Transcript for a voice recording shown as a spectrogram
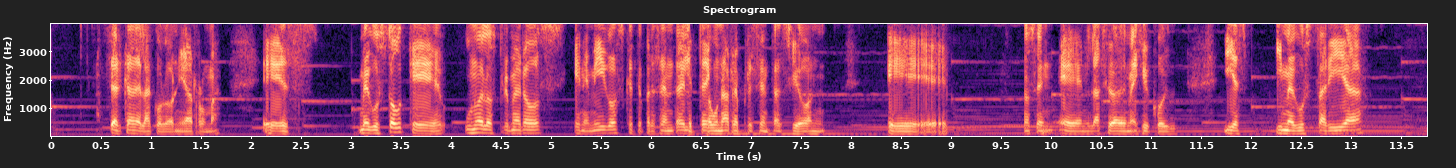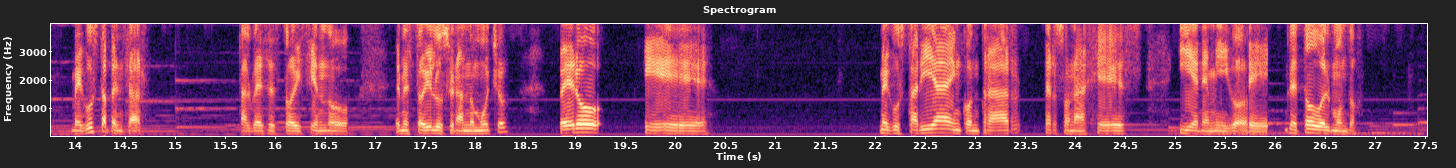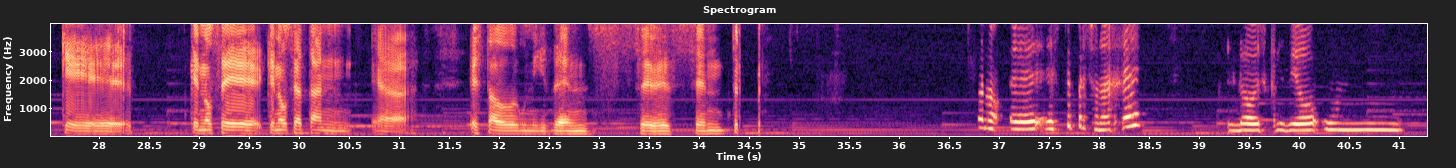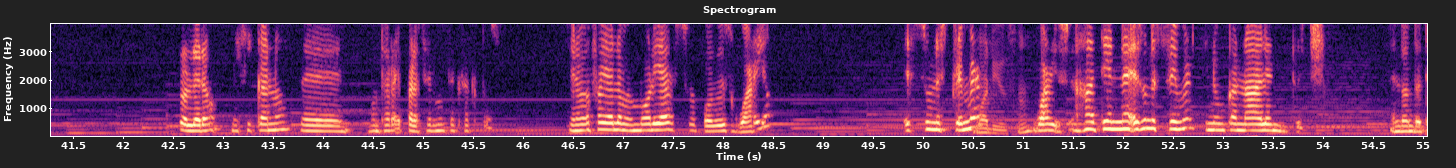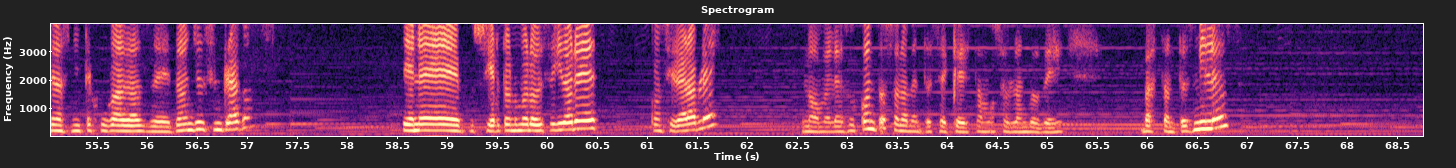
cerca de la colonia Roma. Es me gustó que uno de los primeros enemigos que te presenta él te una representación eh, no sé, en, la Ciudad de México y, es, y me gustaría, me gusta pensar, tal vez estoy siendo, me estoy ilusionando mucho, pero eh, me gustaría encontrar personajes y enemigos de, todo el mundo que, que, no, se, que no sea tan uh, estadounidense Bueno, eh, este personaje lo escribió un rolero mexicano de Monterrey, para ser más exactos. Si no me falla la memoria, su apodo es Wario. Es un streamer. Warius, ¿no? Ajá, tiene, es un streamer, tiene un canal en Twitch en donde transmite jugadas de Dungeons and Dragons. Tiene pues, cierto número de seguidores, considerable. No me le su cuánto, solamente sé que estamos hablando de bastantes miles.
